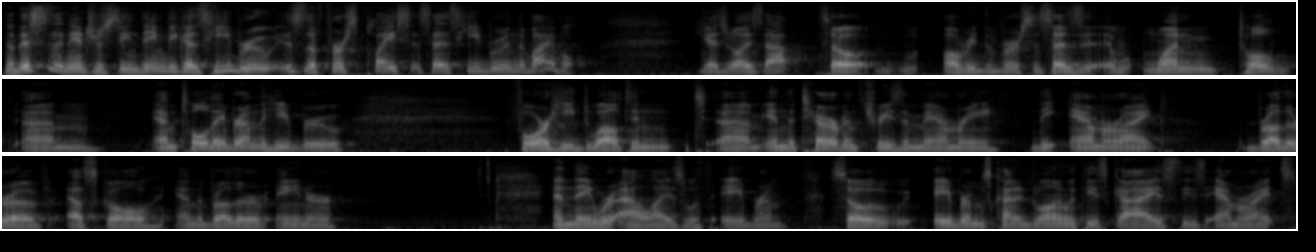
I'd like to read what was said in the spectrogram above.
Now, this is an interesting thing because Hebrew is the first place it says Hebrew in the Bible. You guys realize that? So I'll read the verse. It says, One told um, and told Abram the Hebrew, for he dwelt in um, in the terebinth trees of Mamre, the Amorite, brother of Eshcol and the brother of Aner, and they were allies with Abram. So Abram's kind of dwelling with these guys, these Amorites,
